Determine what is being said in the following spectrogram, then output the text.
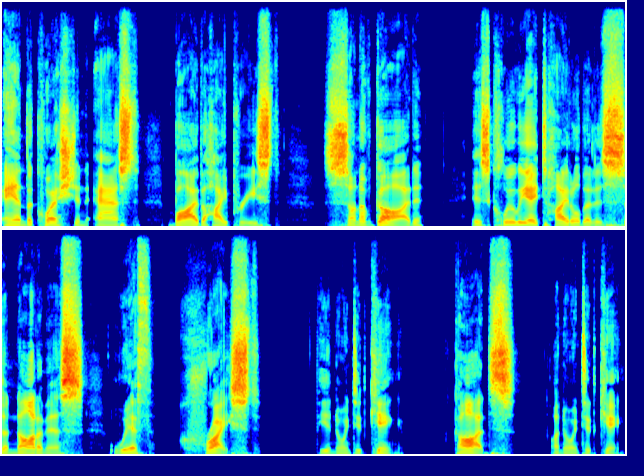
and the question asked by the high priest, Son of God is clearly a title that is synonymous with Christ, the anointed king, God's anointed king.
